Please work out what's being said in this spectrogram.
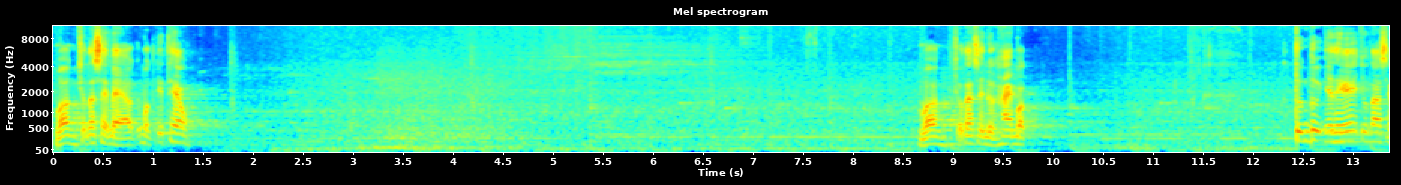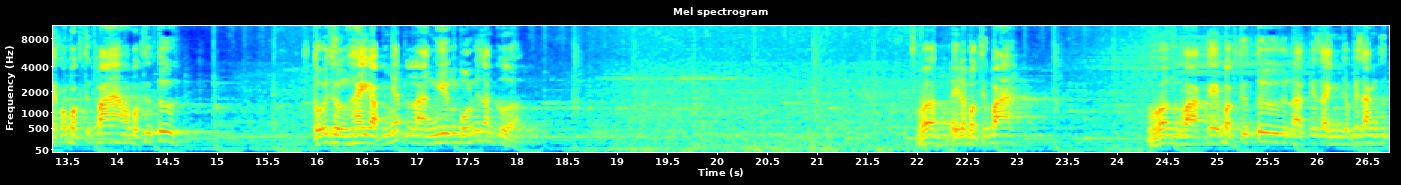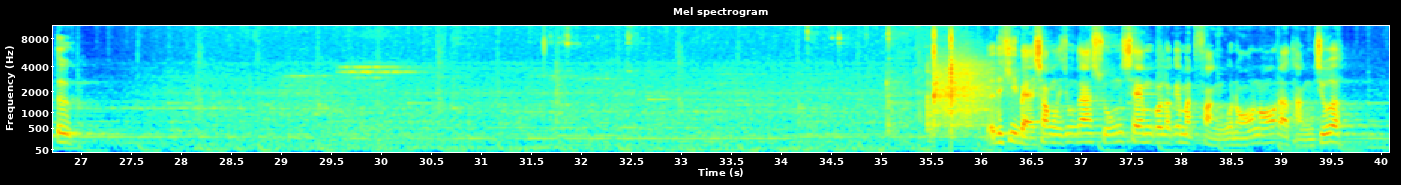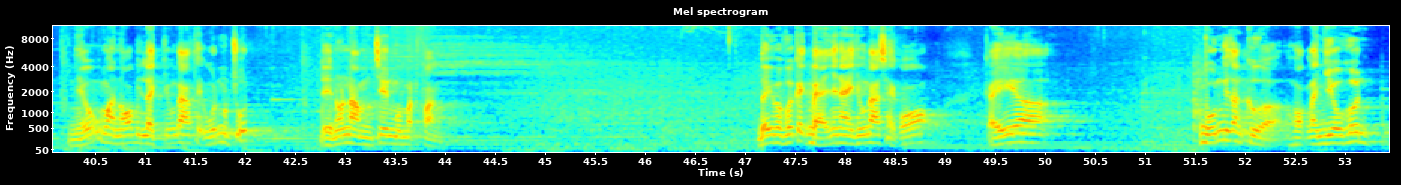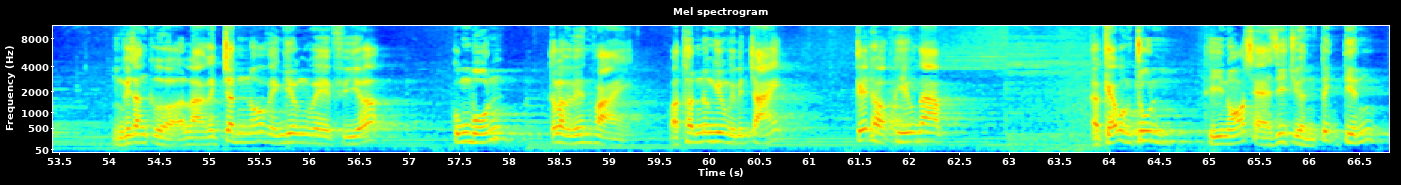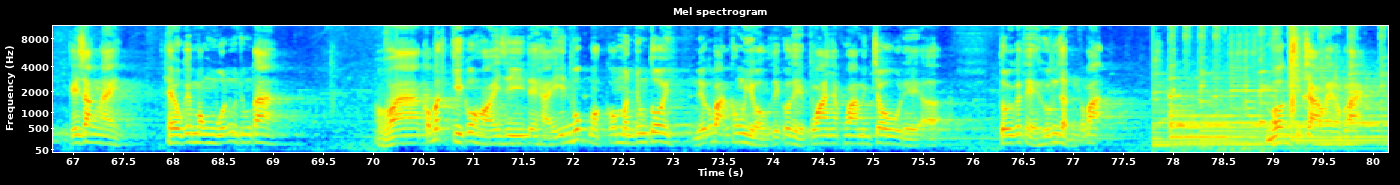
Vâng, chúng ta sẽ bẻ ở cái bậc tiếp theo. Vâng, chúng ta sẽ được hai bậc. Tương tự như thế, chúng ta sẽ có bậc thứ ba và bậc thứ tư. Tôi thường hay gặp nhất là nghiêng bốn cái răng cửa. Vâng, đây là bậc thứ ba. Vâng, và cái bậc thứ tư là cái dành cho cái răng thứ tư. Thì khi bẻ xong thì chúng ta xuống xem coi là cái mặt phẳng của nó nó đã thẳng chưa. Nếu mà nó bị lệch chúng ta có thể uốn một chút Để nó nằm trên một mặt phẳng. Đây và với cách bẻ như này chúng ta sẽ có cái ờ, bốn cái răng cửa hoặc là nhiều hơn. Những cái răng cửa là cái chân nó về nghiêng về phía cung 4 tức là về bên phải, và thân nó nghiêng về bên trái. Kết hợp khi chúng ta ờ, kéo bằng chun thì nó sẽ di chuyển tịnh tiến cái răng này theo cái mong muốn của chúng ta. Và có bất kỳ câu hỏi gì thì hãy inbox hoặc comment chúng tôi. Nếu các bạn không hiểu thì có thể qua nha khoa Minh Châu để ờ, tôi có thể hướng dẫn các bạn. Vâng xin chào và hẹn gặp lại.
